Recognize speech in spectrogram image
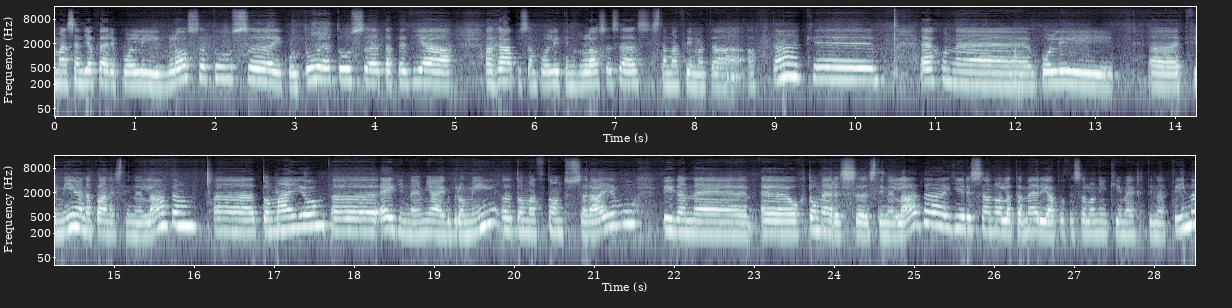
μας ενδιαφέρει πολύ η γλώσσα τους, ε, η κουλτούρα τους, ε, τα παιδιά αγάπησαν πολύ την γλώσσα σας στα μαθήματα αυτά και έχουν ε, πολύ ε, επιθυμία να πάνε στην Ελλάδα. Ε, τον Μάιο έγινε μια εκδρομή των μαθητών του Σαράγεβου. Πήγανε 8 μέρες στην Ελλάδα, γύρισαν όλα τα μέρη από Θεσσαλονίκη μέχρι την Αθήνα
